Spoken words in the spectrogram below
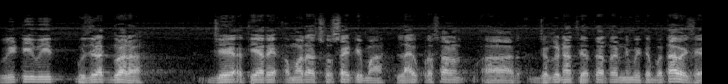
વીટીવી ગુજરાત દ્વારા જે અત્યારે અમારા સોસાયટીમાં લાઈવ પ્રસારણ જગન્નાથ યાત્રા નિમિત્તે બતાવે છે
